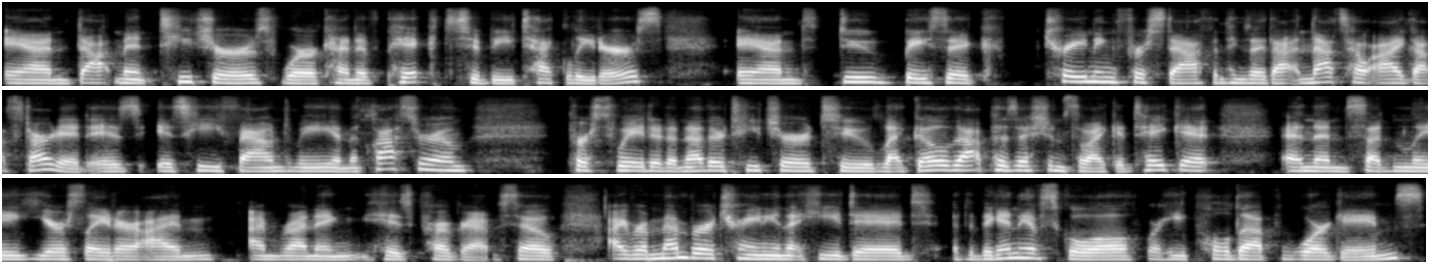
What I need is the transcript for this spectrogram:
and that meant teachers were kind of picked to be tech leaders and do basic training for staff and things like that. And that's how i got started is is he found me in the classroom persuaded another teacher to let go of that position so i could take it. And then suddenly years later i'm i'm running his program. So i remember a training that he did at the beginning of school where he pulled up war games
